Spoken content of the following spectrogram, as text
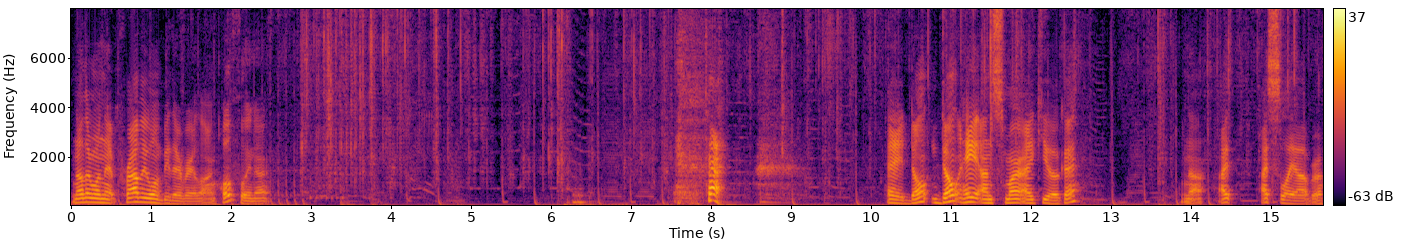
Another one that probably won't be there very long. Hopefully not. hey, don't don't hate on smart IQ, okay? No, I I slay out, bro.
